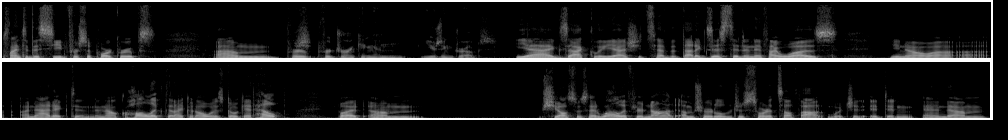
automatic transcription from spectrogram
planted the seed for support groups um, For, for drinking and using drugs. yeah, exactly. Yeah, she'd said that that existed, and if I was, you know, uh, uh, an addict and an alcoholic, that I could always go get help. But um, she also said, well, if you're not, I'm sure it'll just sort itself out, which it, it didn't. And um,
